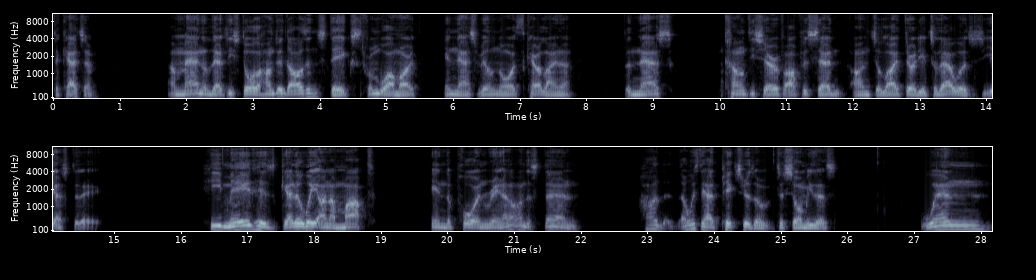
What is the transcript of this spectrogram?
to catch him. A man allegedly stole $100 in steaks from Walmart in Nashville, North Carolina. The Nash County Sheriff Office said on July 30th, so that was yesterday. He made his getaway on a mop in the pouring rain. I don't understand how. I wish they had pictures of to show me this. When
